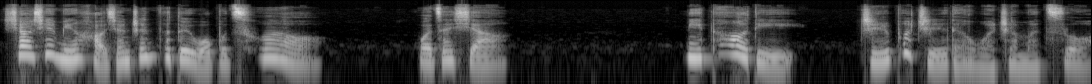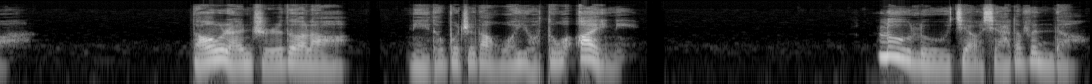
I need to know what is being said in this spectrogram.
肖建明好像真的对我不错哦。我在想，你到底值不值得我这么做？当然值得了，你都不知道我有多爱你。露露狡黠的问道：“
